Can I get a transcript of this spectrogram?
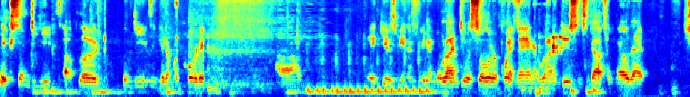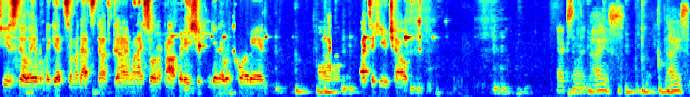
pick some deeds, upload some deeds, and get them recorded. Um, it gives me the freedom to run to a solar appointment or run and do some stuff and know that she's still able to get some of that stuff done. When I sold a property, she can get it recorded. Um, that's a huge help. Excellent. Nice, nice.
